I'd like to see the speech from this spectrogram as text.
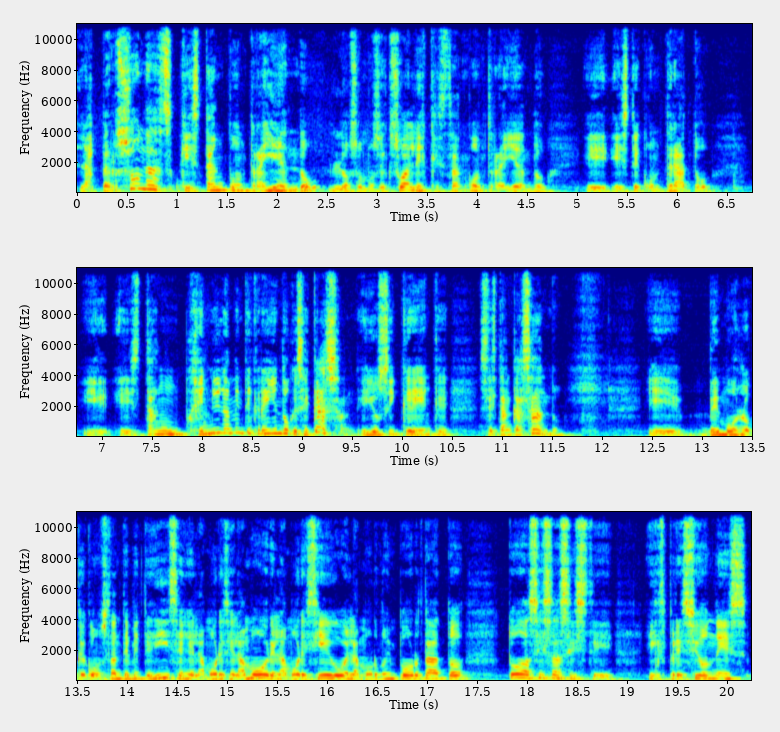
las personas que están contrayendo, los homosexuales que están contrayendo eh, este contrato, están genuinamente creyendo que se casan. Ellos sí creen que se están casando. Vemos lo que constantemente dicen, el amor es el amor, el amor es ciego, el amor no importa, to- todas esas este, expresiones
